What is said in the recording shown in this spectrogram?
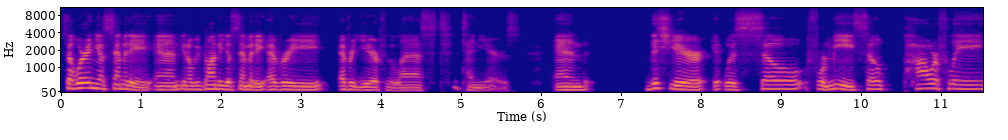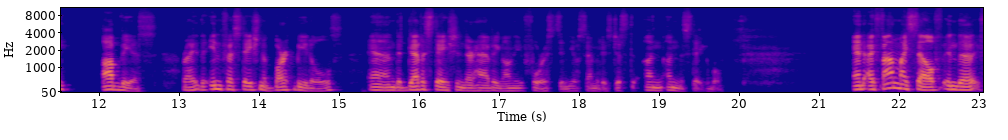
So we're in Yosemite, and you know, we've gone to Yosemite every every year for the last ten years, and this year it was so for me so powerfully obvious right the infestation of bark beetles and the devastation they're having on the forests in yosemite is just un, unmistakable and i found myself in the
